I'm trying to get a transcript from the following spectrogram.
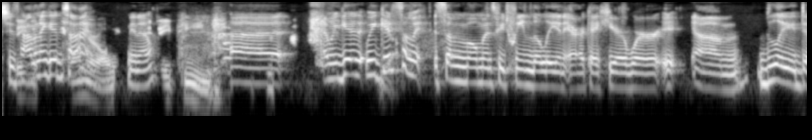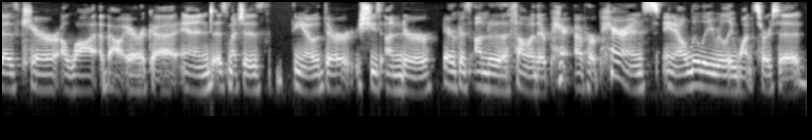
She's having a good time, you know. eighteen. Uh, and we get we get some some moments between Lily and Erica here where it, um, Lily does care a lot about Erica, and as much as you know, they're she's under Erica's under the thumb of their par- of her parents. You know, Lily really wants her to.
